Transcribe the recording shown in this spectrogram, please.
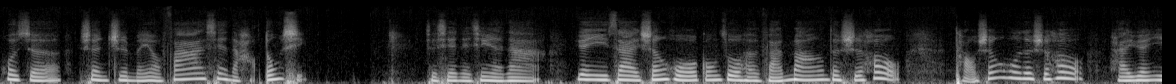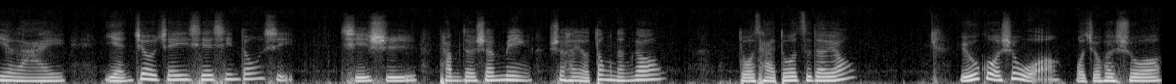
或者甚至没有发现的好东西。这些年轻人啊。愿意在生活工作很繁忙的时候，讨生活的时候，还愿意来研究这一些新东西。其实他们的生命是很有动能的哦，多彩多姿的哟。如果是我，我就会说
